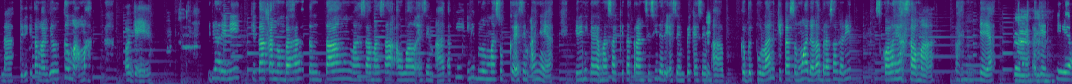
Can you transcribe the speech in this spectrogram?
Nah, jadi kita ngambil ke mama. Oke. Jadi hari ini kita akan membahas tentang masa-masa awal SMA, tapi ini belum masuk ke SMA-nya ya. Jadi ini kayak masa kita transisi dari SMP ke SMA. Kebetulan kita semua adalah berasal dari sekolah yang sama. Iya ya. Oke. Iya.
